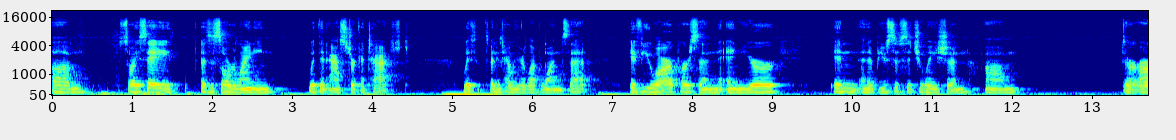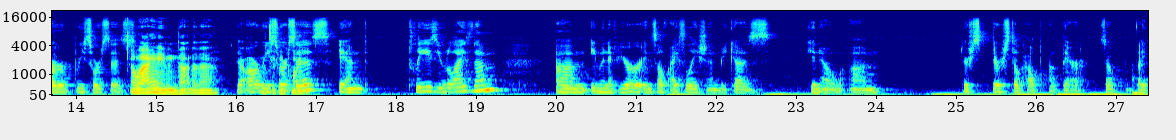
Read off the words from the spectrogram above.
um, so I say as a silver lining with an asterisk attached, with spending time with your loved ones, that if you are a person and you're in an abusive situation, um, there are resources. Oh, I hadn't even thought of that. There are That's resources, and please utilize them, um, even if you're in self isolation, because you know um, there's there's still help out there. So I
